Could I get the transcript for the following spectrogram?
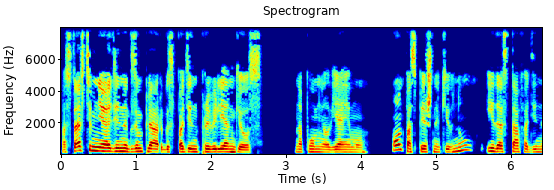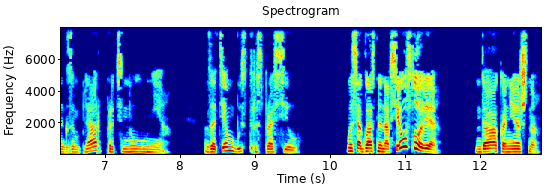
«Оставьте мне один экземпляр, господин Провиленгиос», — напомнил я ему. Он поспешно кивнул и, достав один экземпляр, протянул мне. Затем быстро спросил. «Вы согласны на все условия?» Да, конечно.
